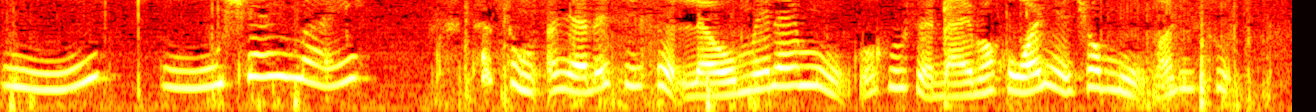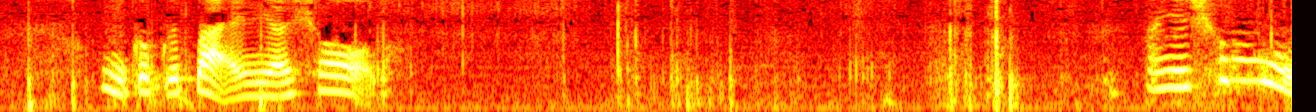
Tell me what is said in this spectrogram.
หมูหมูใช่ไหม ถ้าสมมติอันยาได้ซีเข็ดแล้วไม่ได้หมูก็คือเสียดายมากเพราะว่าอันยาชอบหมูมากที่สุด หมูกับกระต่ายอันยาชอบอันยาชอบหมู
